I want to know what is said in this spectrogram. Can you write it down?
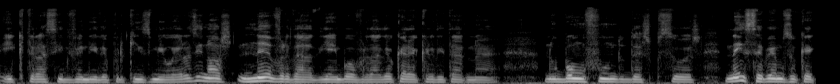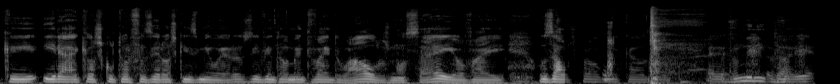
e que terá sido vendida por 15 mil euros. E nós, na verdade, e em boa verdade, eu quero acreditar na, no bom fundo das pessoas, nem sabemos o que é que irá aquele escultor fazer aos 15 mil euros. Eventualmente vai doá-los, não sei, ou vai usá-los para alguma causa eh, meritória.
